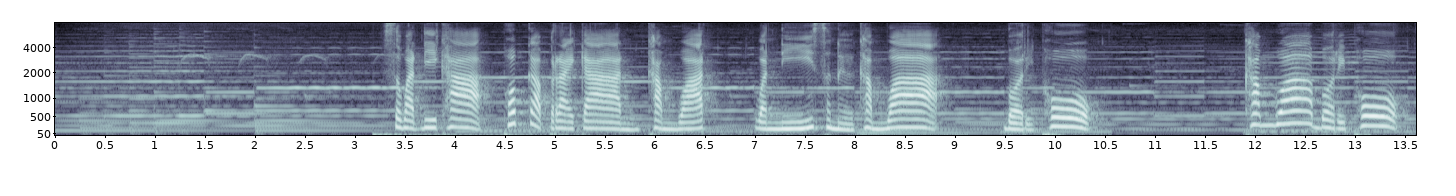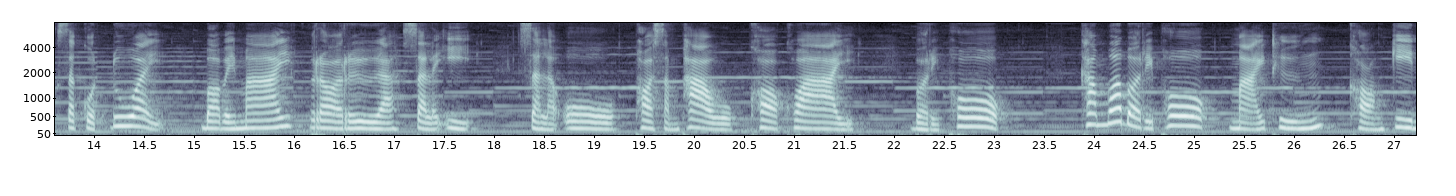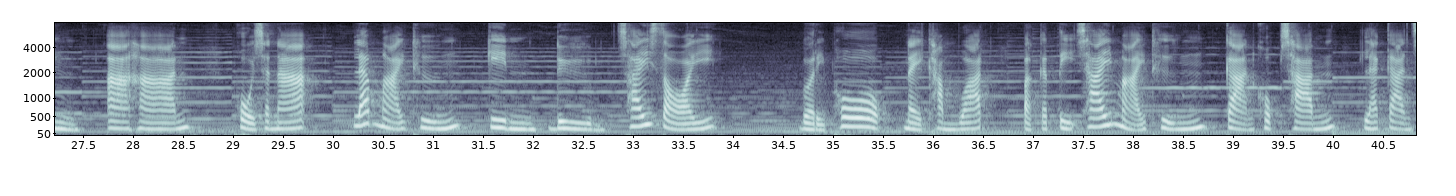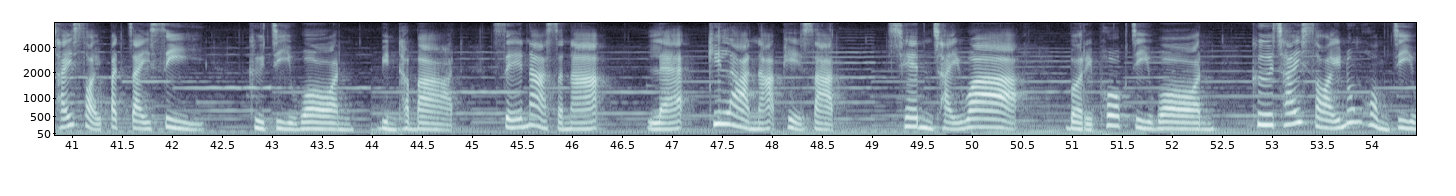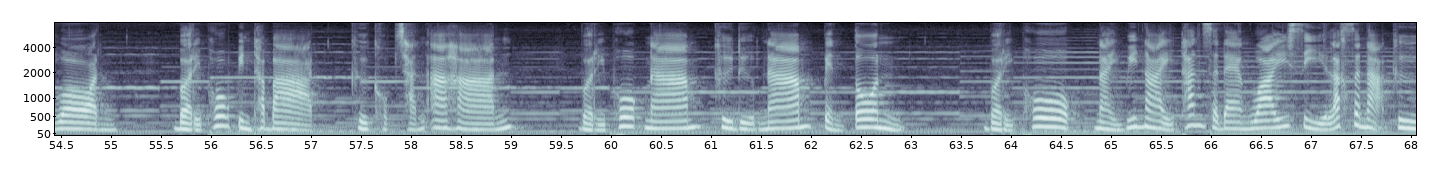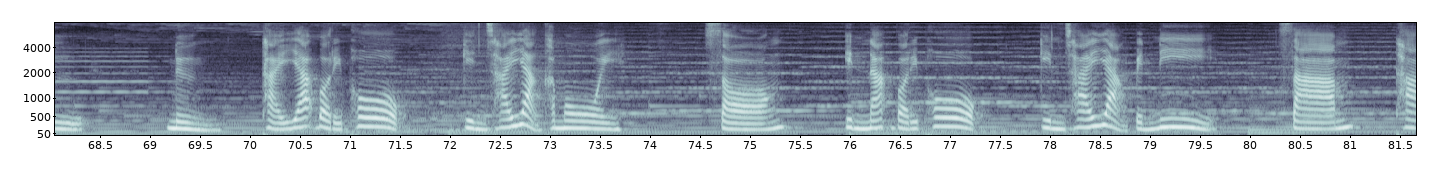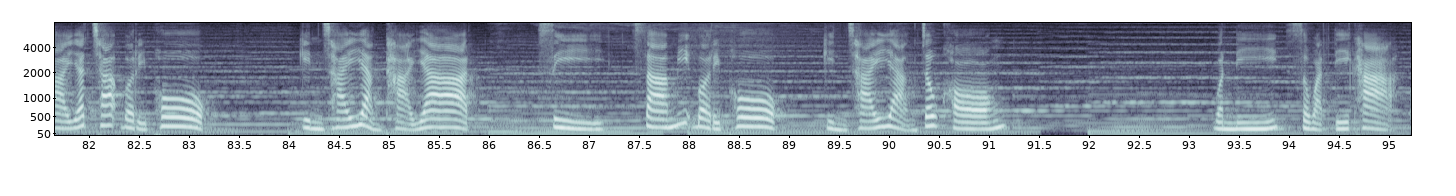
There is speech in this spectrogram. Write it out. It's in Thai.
สวัสดีค่ะ พบกับรายการคำวัด วันนี้เสนอคำว่า บริโภคคำว่า บริโภค สะกดด้วยบอใบไม้ รอเรือ สระอิ สระโอ พอสำเภาคอควาย บริโภคคำว่าบริโภค หมายถึง ของกิน อาหาร โภชนะ และหมายถึง กิน ดื่ม ใช้สอย บริโภค ในคำวัด ปกติใช้หมายถึง การขบชั้น และการใช้สอยปัจจัยสี่คือจีวร บิณฑบาตเสนาสนะ และคิลานะเพสัตเช่นใช้ว่า บริโภคจีวร คือใช้สอยนุ่งห่มจีวร บริโภคบิณฑบาตคือขบชั้นอาหาร บริโภคน้ำคือดื่มน้ำเป็นต้น บริโภคในวินัยท่านแสดงไว้สี่ลักษณะคือ 1. ไถยะบริโภค กินใช้อย่างขโมย 2. อินนะบริโภค กินใช้อย่างเป็นหนี้ 3. ทายัชชะบริโภค กินใช้อย่างทายาท 4. สามิบริโภค กินใช้อย่างเจ้าของ วันนี้ สวัสดีค่ะ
